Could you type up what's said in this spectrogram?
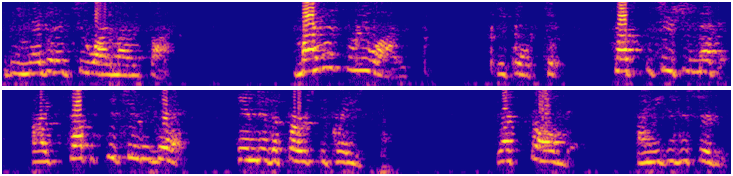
to be negative 2y minus 5. Minus 3y equals 2. Substitution method. I substituted this into the first equation. Let's solve this. I need to distribute.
